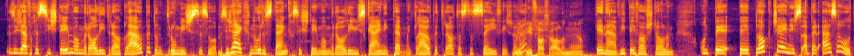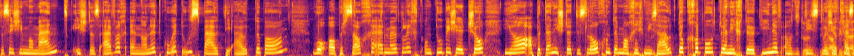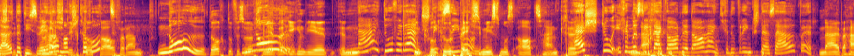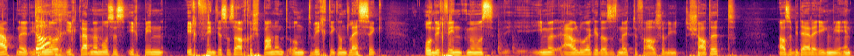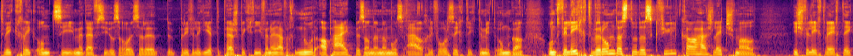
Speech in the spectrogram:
es ist einfach ein System, wo wir alle daran glauben und darum ist es so. Aber mhm. es ist mhm. eigentlich nur ein Denksystem, wo wir alle uns geeinigt haben, wir glauben daran, dass das safe ist. Oder? Wie bei fast allem, ja. Genau, wie bei fast allem. Und bei, bei Blockchain ist es aber auch so, das ist im Moment ist das einfach eine noch nicht gut ausgebaute Autobahn, wo aber Sachen ermöglicht und du bist jetzt schon, ja, aber dann ist dort ein Loch und dann mache ich mein Auto kaputt, wenn ich dort rein, also du, dies, du hast ja kein Auto, dein Velo machst du kaputt. total verrennt. Null! Doch, du versuchst Null. mir irgendwie einen, Nein, du verrennst Kulturpessimismus anzuhängen. Hast du? Ich muss Nein. dich gar nicht anhängen, du bringst den selber. Nein, überhaupt nicht. Ich, ich glaube, man muss es ich bin, ich finde ja so Sachen spannend und wichtig und lässig. Und ich finde, man muss immer auch schauen, dass es nicht den falschen Leuten schadet. Also bei dieser irgendwie Entwicklung und sie, man darf sie aus unserer privilegierten Perspektive nicht einfach nur abhypen, sondern man muss auch ein bisschen vorsichtig damit umgehen. Und vielleicht, warum dass du das Gefühl gehabt hast letztes Mal, ist vielleicht, weil ich dort,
